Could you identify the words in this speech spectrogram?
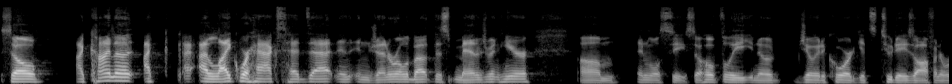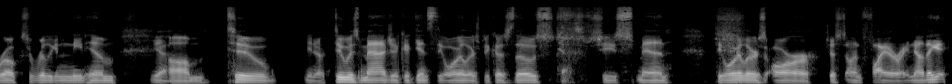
So I kind of I I like where Hack's heads at in, in general about this management here. Um, and we'll see. So hopefully, you know, Joey Daccord gets two days off in a row because we're really going to need him Yeah. um, to you know do his magic against the Oilers because those, Yes. jeez, man, the Oilers are just on fire right now. They get.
